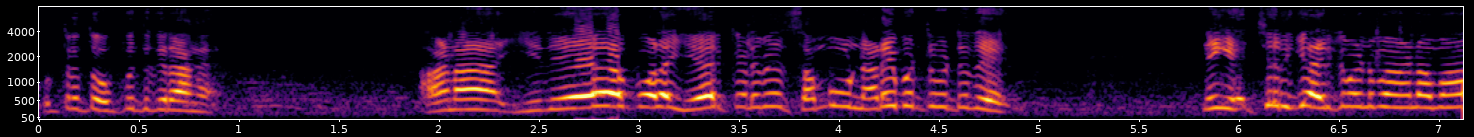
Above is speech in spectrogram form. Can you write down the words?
குற்றத்தை ஒப்புத்துக்கிறாங்க. ஆனால் இதே போல் ஏற்கனவே சம்பவம் நடைபெற்று விட்டது. நீங்கள் எச்சரிக்கையாக இருக்க வேண்டுமா வேண்டாமா?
